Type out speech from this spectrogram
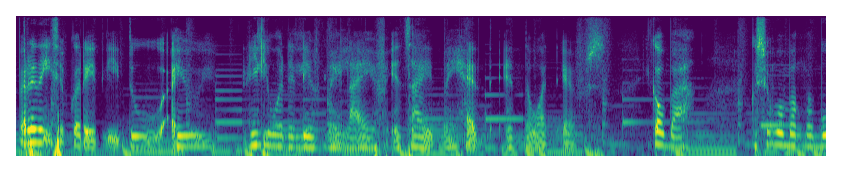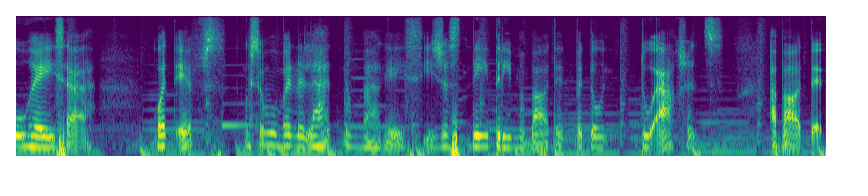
Pero naisip ko lately, do I really want to live my life inside my head and the what ifs? Ikaw ba? Gusto mo bang mabuhay sa what ifs? Gusto mo ba na lahat ng bagay, you just daydream about it but don't do actions about it?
